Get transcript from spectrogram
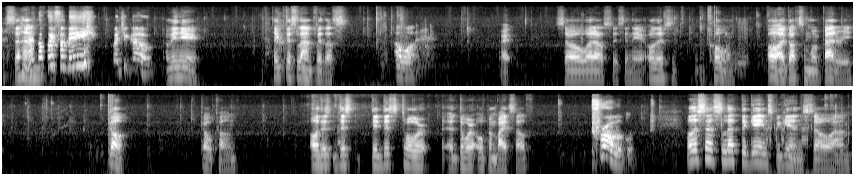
Hang Sam, on, wait for me. Where'd you go? I'm in here. Take this lamp with us. I want it. Alright. So what else is in here? Oh, there's a cone. Oh, I got some more battery. Go. Go cone. Oh, this this did this door uh, door open by itself? Probably. Well, it says let the games begin. So um,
